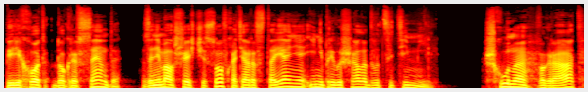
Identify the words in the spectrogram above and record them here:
Переход до Грефсенда занимал 6 часов, хотя расстояние и не превышало 20 миль. Шхуна «Ваграат»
